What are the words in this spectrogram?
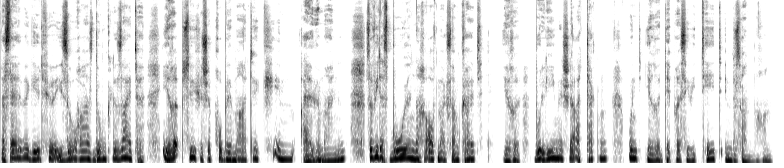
Dasselbe gilt für Isoras dunkle Seite, ihre psychische Problematik im Allgemeinen sowie das Buhlen nach Aufmerksamkeit ihre bulimische Attacken und ihre Depressivität im Besonderen.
